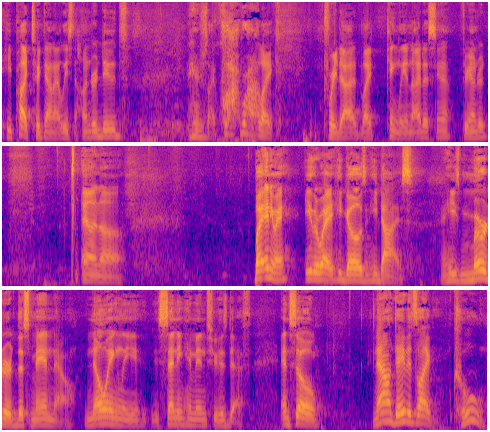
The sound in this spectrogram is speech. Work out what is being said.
he probably took down at least 100 dudes. And he was like, wah, wah, like, before he died, like King Leonidas, you know, 300. And, uh, but anyway, either way, he goes and he dies. And he's murdered this man now, knowingly sending him into his death. And so now David's like, cool.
